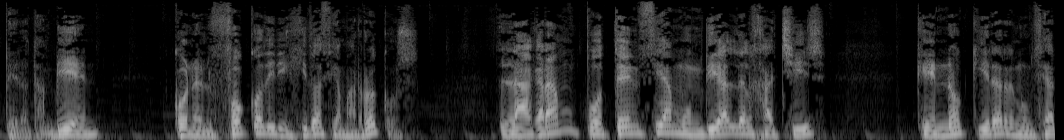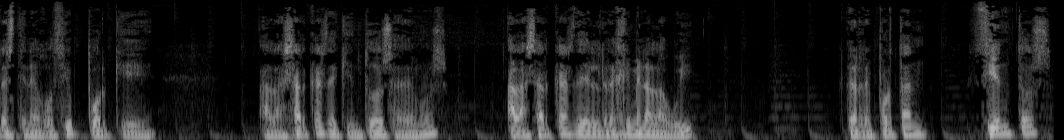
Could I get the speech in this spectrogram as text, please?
pero también con el foco dirigido hacia Marruecos, la gran potencia mundial del hachís que no quiere renunciar a este negocio porque a las arcas de quien todos sabemos, a las arcas del régimen alawí, le reportan cientos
